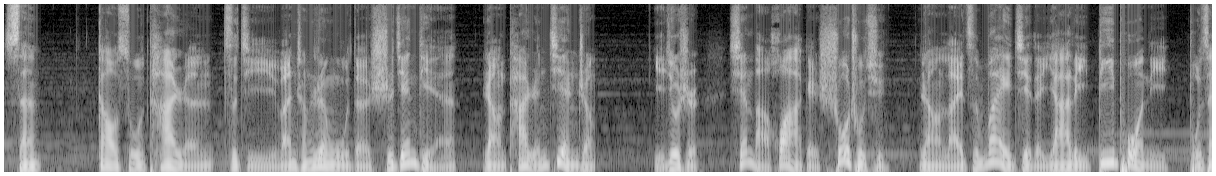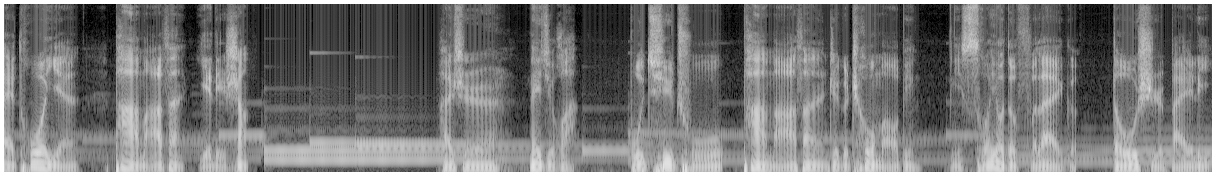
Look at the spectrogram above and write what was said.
三，告诉他人自己完成任务的时间点，让他人见证，也就是先把话给说出去。让来自外界的压力逼迫你不再拖延，怕麻烦也得上。还是那句话，不去除怕麻烦这个臭毛病，你所有的 flag 都是白立。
